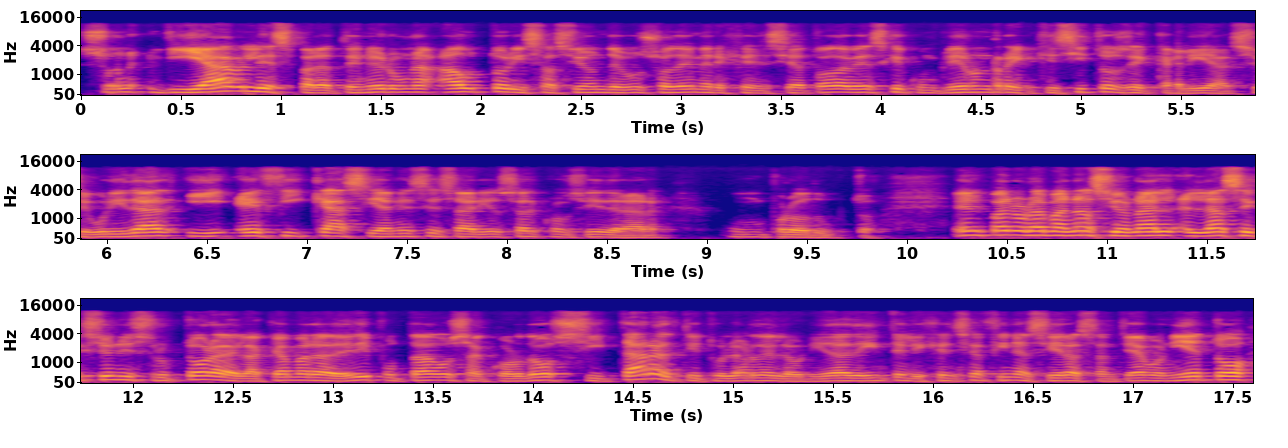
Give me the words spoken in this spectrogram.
son viables para tener una autorización de uso de emergencia toda vez que cumplieron requisitos de calidad, seguridad y eficacia necesarios al considerar un producto. En el panorama nacional, la sección instructora de la Cámara de Diputados acordó citar al titular de la Unidad de Inteligencia Financiera, Santiago Nieto,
